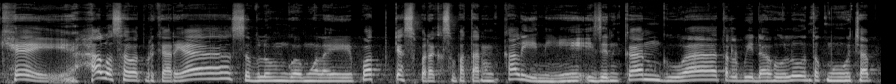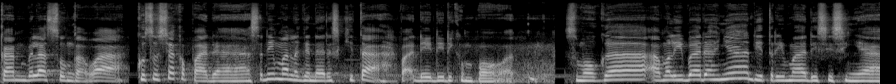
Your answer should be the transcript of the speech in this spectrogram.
Oke, halo sahabat berkarya. Sebelum gue mulai podcast pada kesempatan kali ini, izinkan gue terlebih dahulu untuk mengucapkan bela sungkawa, khususnya kepada seniman legendaris kita, Pak Dedi di Kempot. Semoga amal ibadahnya diterima di sisinya,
